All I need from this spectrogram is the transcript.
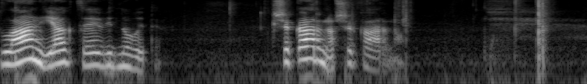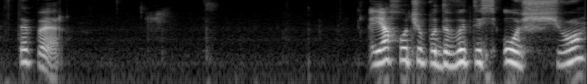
план, як це відновити. Шикарно, шикарно. Тепер я хочу подивитись ось що.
